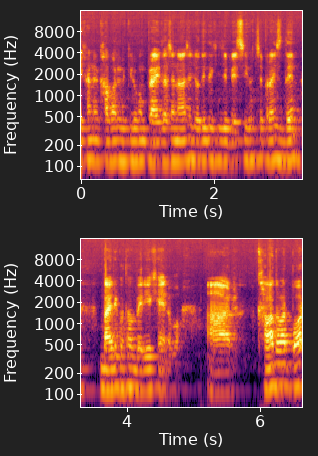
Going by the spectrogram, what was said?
এখানে খাবারের কীরকম প্রাইস আছে না আছে। যদি দেখি যে বেশি হচ্ছে প্রাইস দেন বাইরে কোথাও বেরিয়ে খেয়ে নেব। আর খাওয়া দাওয়ার পর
